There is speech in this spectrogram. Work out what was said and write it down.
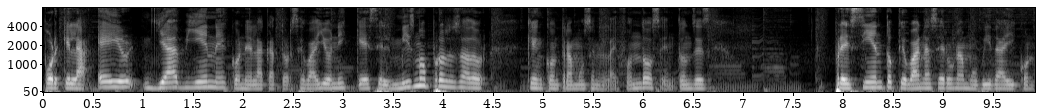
Porque la Air ya viene con el A14 Bionic, que es el mismo procesador que encontramos en el iPhone 12. Entonces, presiento que van a hacer una movida ahí con,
